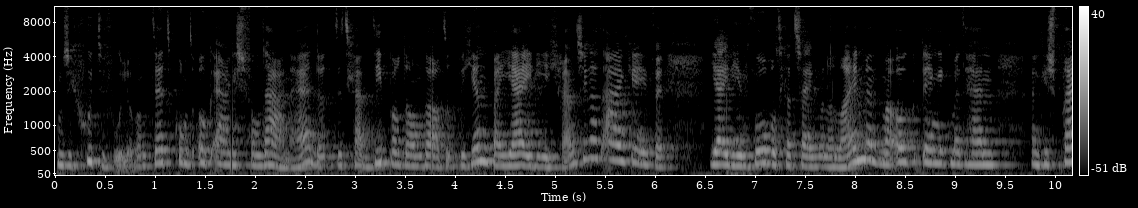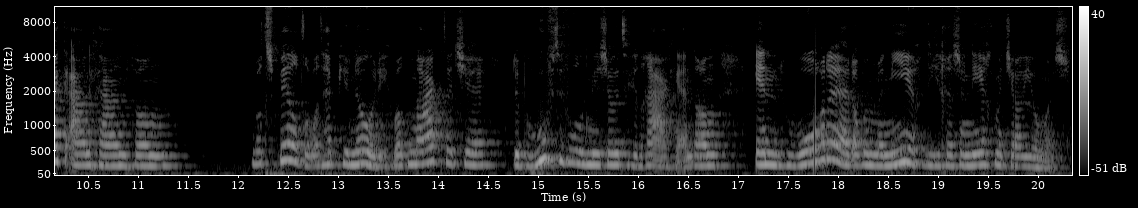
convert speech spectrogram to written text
om zich goed te voelen. Want dit komt ook ergens vandaan. Hè? Dat, dit gaat dieper dan dat. Het begint bij jij die je grenzen gaat aangeven. Jij die een voorbeeld gaat zijn van alignment. Maar ook denk ik met hen een gesprek aangaan van wat speelt er? Wat heb je nodig? Wat maakt dat je de behoefte voelt om je zo te gedragen? En dan in woorden en op een manier die resoneert met jouw jongens.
